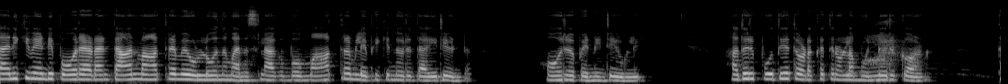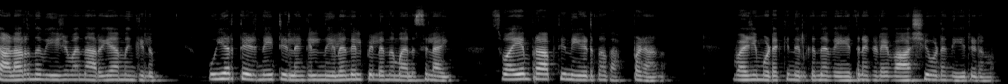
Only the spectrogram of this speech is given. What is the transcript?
തനിക്ക് വേണ്ടി പോരാടാൻ താൻ മാത്രമേ ഉള്ളൂ എന്ന് മനസ്സിലാകുമ്പോൾ മാത്രം ലഭിക്കുന്ന ഒരു ധൈര്യമുണ്ട് ഓരോ പെണ്ണിന്റെ ഉള്ളിൽ. അതൊരു പുതിയ തുടക്കത്തിനുള്ള മുന്നൊരുക്കമാണ്. തളർന്നു വീഴുമെന്ന് അറിയാമെങ്കിലും ഉയർത്തെഴുന്നേറ്റില്ലെങ്കിൽ നിലനിൽപ്പില്ലെന്ന് മനസ്സിലായി സ്വയം പ്രാപ്തി നേടുന്നത് അപ്പോഴാണ്. വഴി മുടക്കി നിൽക്കുന്ന വേദനകളെ വാശിയോടെ നേരിടണം.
